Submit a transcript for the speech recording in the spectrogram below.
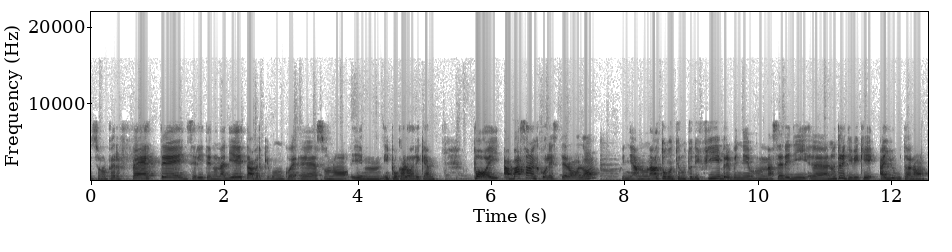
sono perfette, inserite in una dieta perché comunque eh, sono um, ipocaloriche. Poi abbassano il colesterolo, quindi hanno un alto contenuto di fibre, quindi una serie di eh, nutritivi che aiutano.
